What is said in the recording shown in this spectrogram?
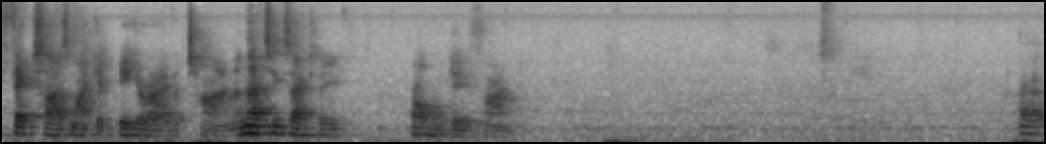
effect size might get bigger over time, and that's exactly what we do find. Uh,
